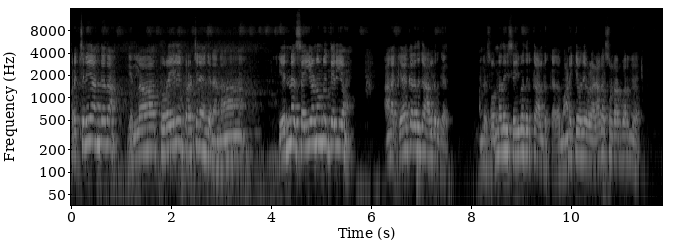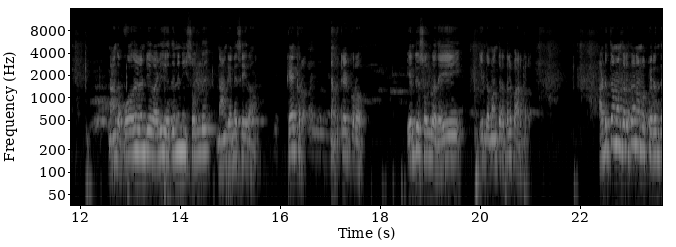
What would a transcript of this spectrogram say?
பிரச்சனையே அங்கே தான் எல்லா துறையிலையும் பிரச்சனை எங்கே என்னன்னா என்ன செய்யணும்னு தெரியும். ஆனால் கேட்கறதுக்கு ஆள் இருக்காது. அந்த சொன்னதை செய்வதற்கு ஆள் இருக்காது. மாணிக்க அழகாக சொல்கிறார் பாருங்க. நாங்கள் போக வேண்டிய வழி எதுன்னு நீ சொல்லு. நாங்கள் என்ன செய்கிறோம் கேட்குறோம். கேட்குறோம் என்று சொல்வதை இந்த மந்திரத்தில் பார்க்குறோம். அடுத்த மந்திரத்தை நம்ம பிறந்த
